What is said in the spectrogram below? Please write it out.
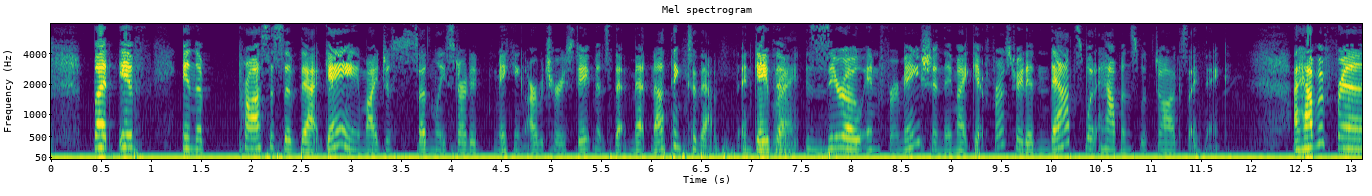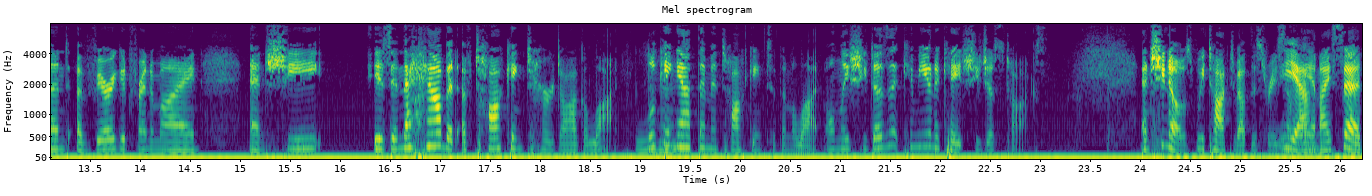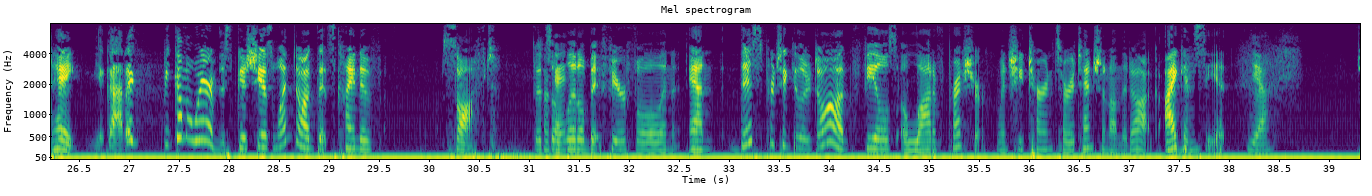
But if in the process of that game, I just suddenly started making arbitrary statements that meant nothing to them and gave them Right. zero information, they might get frustrated. And that's what happens with dogs, I think. I have a friend, a very good friend of mine, and she is in the habit of talking to her dog a lot, looking Mm-hmm. at them and talking to them a lot. Only she doesn't communicate, she just talks. And she knows, we talked about this recently, Yeah. and I said, hey, you gotta become aware of this, because she has one dog that's kind of soft, that's Okay. a little bit fearful, and, and this particular dog feels a lot of pressure when she turns her attention on the dog. I Mm-hmm. can see it. Yeah.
